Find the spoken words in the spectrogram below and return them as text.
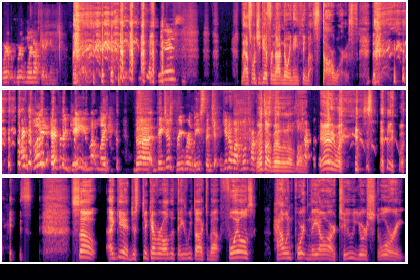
We're, we're, we're not getting into this. That's what you get for not knowing anything about Star Wars. I played every game. Like the they just re-released the. You know what? We'll talk. We'll talk about it offline. We'll anyways, anyways. So again, just to cover all the things we talked about, foils, how important they are to your story,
